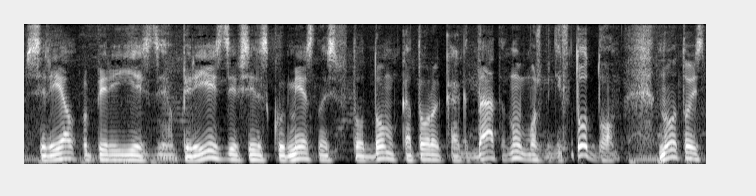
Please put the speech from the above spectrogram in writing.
Сериал о переезде. О переезде в сельскую местность, в тот дом, который когда-то, ну, может быть, не в тот дом, но, то есть,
